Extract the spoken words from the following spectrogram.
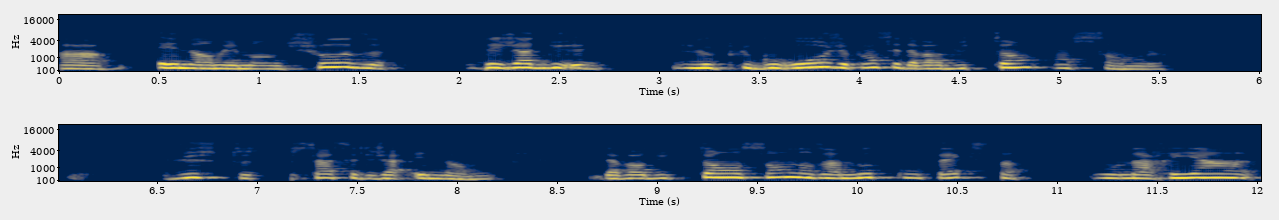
Ah, énormément de choses déjà, le plus gros, je pense, c'est d'avoir du temps ensemble. Juste ça, c'est déjà énorme. D'avoir du temps ensemble dans un autre contexte où on n'a rien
